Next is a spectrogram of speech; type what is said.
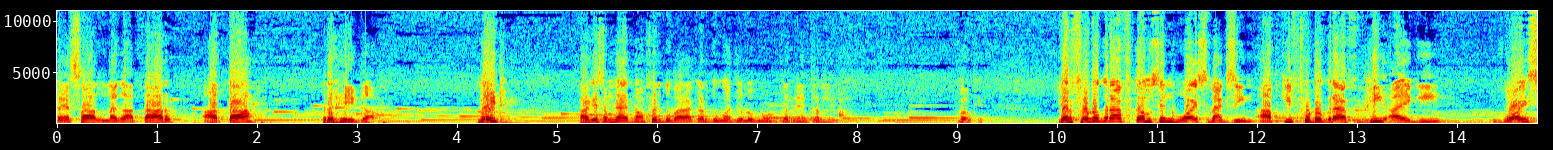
पैसा लगातार आता रहेगा। Right right? आगे समझा देता हूँ फिर दोबारा कर दूँगा जो लोग नोट कर रहे हैं कर लेना। Okay your photograph comes in voice magazine आपकी फोटोग्राफ भी आएगी वॉइस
